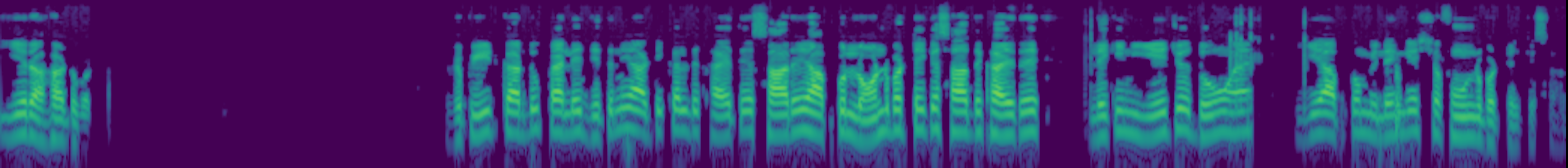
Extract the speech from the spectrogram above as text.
ये रहा दुपट्टा रिपीट कर दूँ। पहले जितने आर्टिकल दिखाए थे सारे आपको लॉन्ड बट्टे के साथ दिखाए थे लेकिन ये जो दो हैं ये आपको मिलेंगे शफून बट्टे के साथ।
